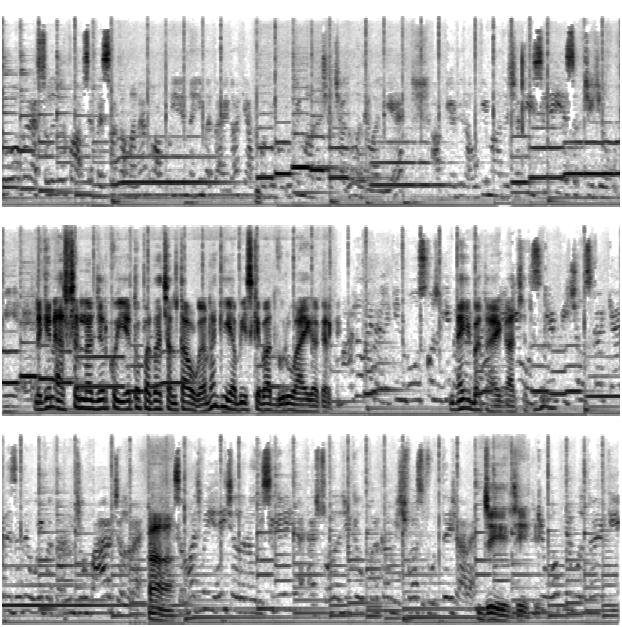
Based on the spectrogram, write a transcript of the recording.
पर वो अगर एस्ट्रोलॉजर को आपसे पैसा कमाना है तो आपको ये नहीं बताएगा कि आपको अभी गुरु की महादशा चालू होने वाली है। आपकी अभी राहु की महादशा इसलिए ये सब चीज़ें हुई है। लेकिन एस्ट्रोलॉजर को ये तो पता चलता होगा ना कि अभी इसके बाद गुरु आएगा करके। नहीं बताएगा अच्छा उसके पीछे उसका क्या रीजन है वही बता रही जो बाहर चल रहा है। हाँ। समझ में यही चल रहा है इसीलिए एस्ट्रोलॉजी के ऊपर का विश्वास उठते जा रहा है। जी जी जी। वो अपने बोलता है कि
